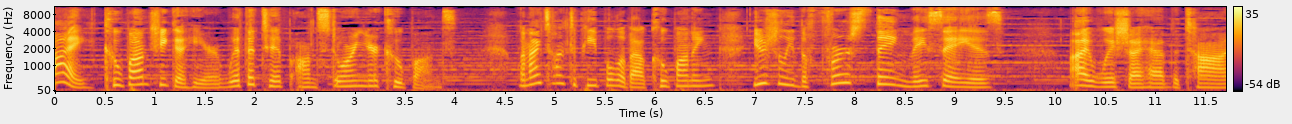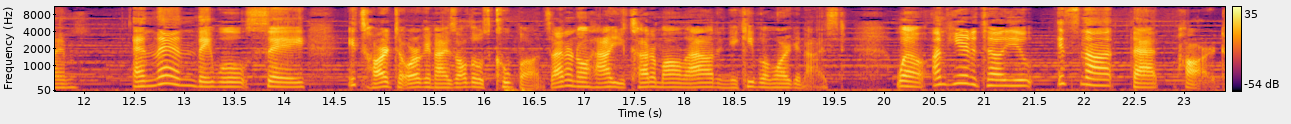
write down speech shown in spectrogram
Hi, Coupon Chica here with a tip on storing your coupons. When I talk to people about couponing, usually the first thing they say is, I wish I had the time. And then they will say, it's hard to organize all those coupons. I don't know how you cut them all out and you keep them organized. Well, I'm here to tell you it's not that hard.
